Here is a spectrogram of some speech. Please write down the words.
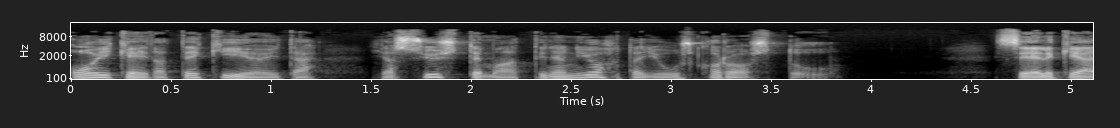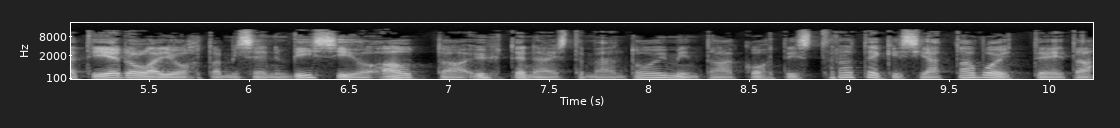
oikeita tekijöitä ja systemaattinen johtajuus korostuu. Selkeä tiedolla johtamisen visio auttaa yhtenäistämään toimintaa kohti strategisia tavoitteita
